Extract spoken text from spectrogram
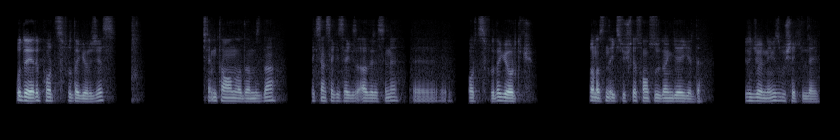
Bu değeri port 0'da göreceğiz. İşlemi tamamladığımızda 88 adresini e, port 0'da gördük. Sonrasında x3 ile sonsuz döngüye girdi. Birinci örneğimiz bu şekildeydi.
